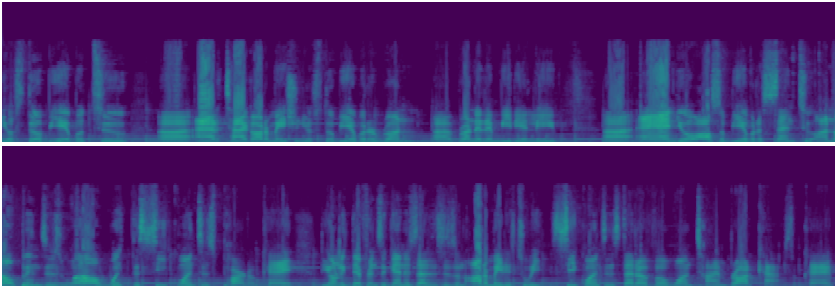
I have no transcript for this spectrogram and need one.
you'll still be able to uh, add tag automation. You'll still be able to run run it immediately. Uh, and you'll also be able to send to unopens as well with the sequences part, okay? The only difference again is that this is an automated tweet sequence instead of a one-time broadcast, okay?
